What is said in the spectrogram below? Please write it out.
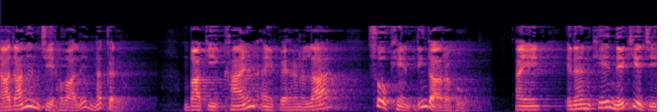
نادانن جي حوالي نه ڪريو. باقي کائڻ ۽ پهرڻ لاءِ سو کين ڏيندا رهو. ۽ انهن کي نيڪي جي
